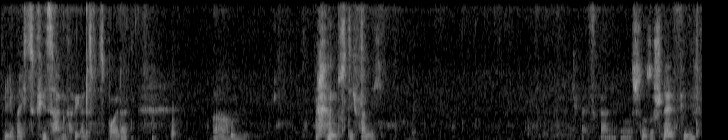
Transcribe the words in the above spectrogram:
Ich will aber nicht zu viel sagen, das habe ich alles verspoilert. Ähm, lustig fand ich. Ich weiß gar nicht, ob man es schon so schnell findet.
